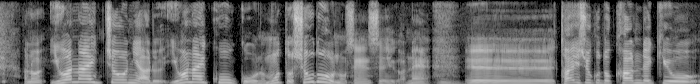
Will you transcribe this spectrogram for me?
あの岩内町にある岩内高校の元書道の先生がね、うん。えー退職と還暦を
